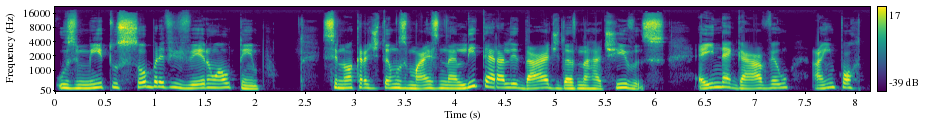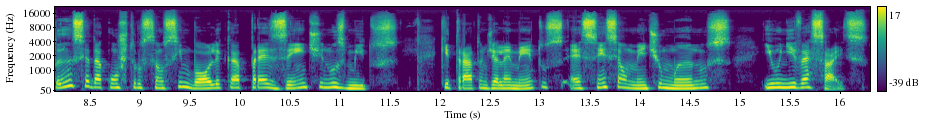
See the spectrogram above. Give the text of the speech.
os mitos sobreviveram ao tempo. Se não acreditamos mais na literalidade das narrativas, é inegável a importância da construção simbólica presente nos mitos que tratam de elementos essencialmente humanos e universais.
